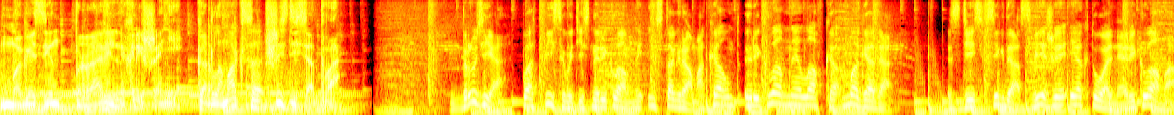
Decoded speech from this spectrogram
Магазин правильных решений. Карла Маркса, 62. Друзья, подписывайтесь на рекламный инстаграм-аккаунт «Рекламная лавка Магадан». Здесь всегда свежая и актуальная реклама,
